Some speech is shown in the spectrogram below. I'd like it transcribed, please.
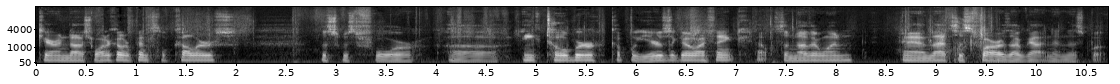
Caran d'Ache watercolor pencil colors. This was for uh, Inktober a couple years ago, I think. That was another one. And that's as far as I've gotten in this book.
